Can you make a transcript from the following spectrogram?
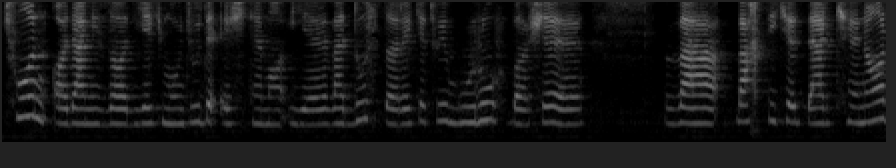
چون آدمی زاد یک موجود اجتماعیه و دوست داره که توی گروه باشه و وقتی که در کنار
